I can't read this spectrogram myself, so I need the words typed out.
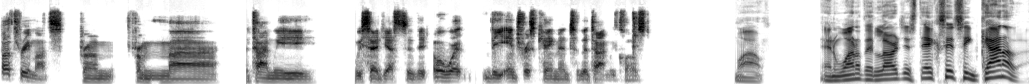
about three months from from uh, the time we we said yes to the or what the interest came into the time we closed. Wow, and one of the largest exits in Canada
